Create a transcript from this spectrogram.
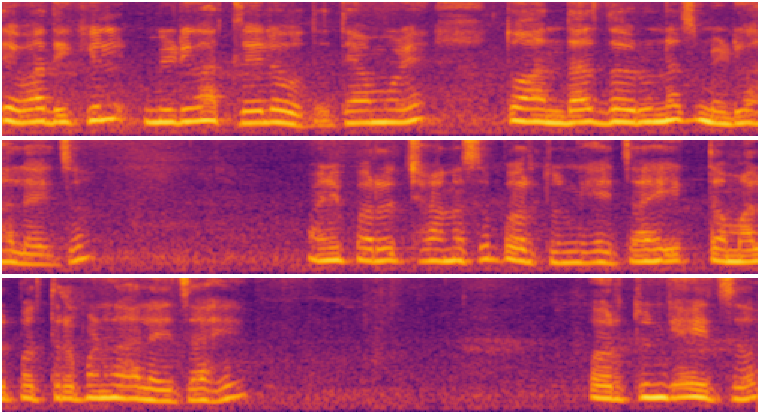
तेव्हा देखील मीठ घातलेलं होतं. त्यामुळे तो अंदाज धरूनच मीठ घालायचं. आणि परत छान असं परतून घ्यायचं आहे. एक तमालपत्र पण घालायचं आहे. परतून घ्यायचं.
